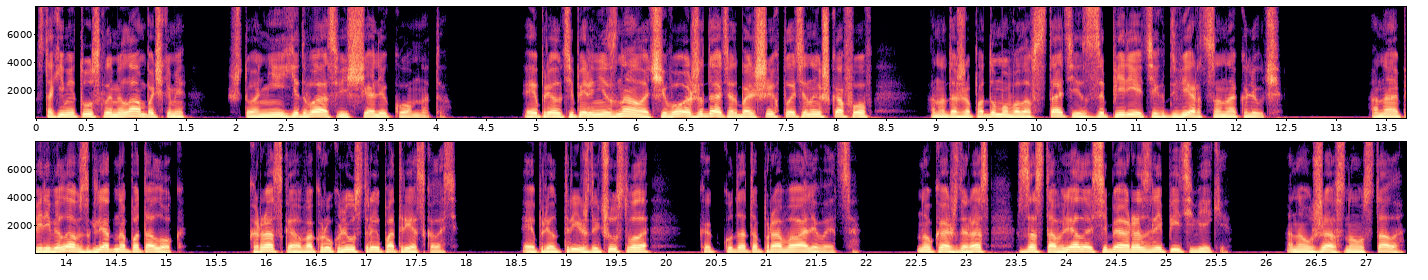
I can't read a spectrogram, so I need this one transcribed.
С такими тусклыми лампочками, что они едва освещали комнату. Эйприл теперь не знала, чего ожидать от больших платяных шкафов — она даже подумывала встать и запереть их дверцы на ключ. Она перевела взгляд на потолок. Краска вокруг люстры потрескалась. Эприл трижды чувствовала, как куда-то проваливается, но каждый раз заставляла себя разлепить веки. Она ужасно устала,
